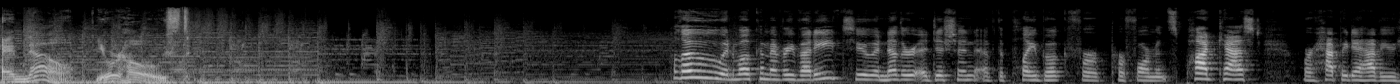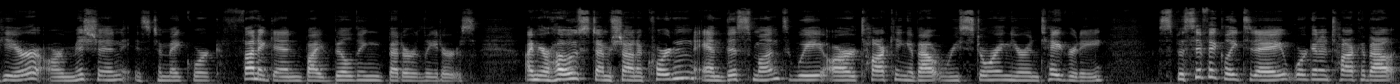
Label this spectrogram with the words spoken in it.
And now, your host. Hello, and welcome everybody to another edition of the Playbook for Performance podcast we're happy to have you here. Our mission is to make work fun again by building better leaders. I'm your host, I'm Shawna Corden, and this month we are talking about restoring your integrity. Specifically, today we're going to talk about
